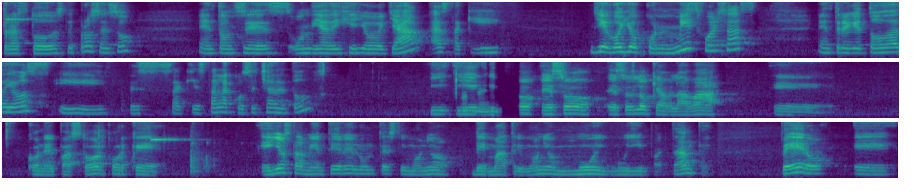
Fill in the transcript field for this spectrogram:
tras todo este proceso. Entonces, un día dije yo, ya, hasta aquí llego yo con mis fuerzas, entregué todo a Dios y pues aquí está la cosecha de todos. Y, eso, eso, es lo que hablaba eh, con el pastor, porque ellos también tienen un testimonio de matrimonio muy, muy impactante, pero eh,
